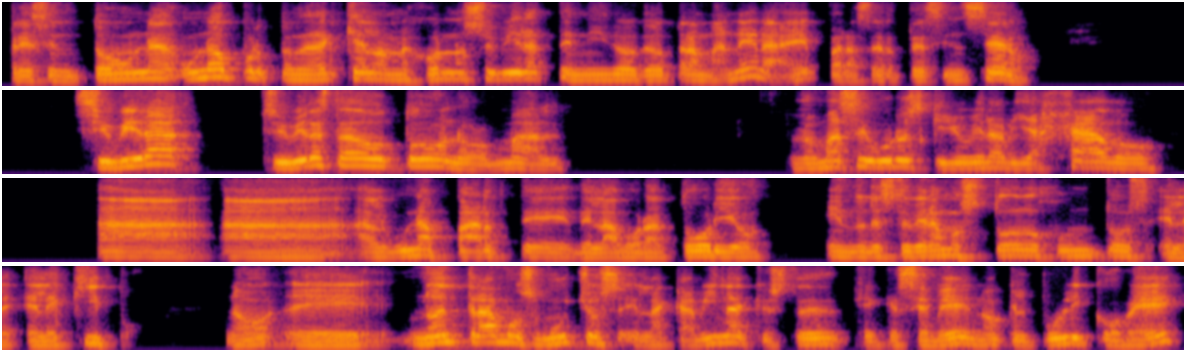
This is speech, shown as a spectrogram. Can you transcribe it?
presentó una, una oportunidad que a lo mejor no se hubiera tenido de otra manera, ¿eh? para serte sincero. Si hubiera, si hubiera estado todo normal, lo más seguro es que yo hubiera viajado a, alguna parte del laboratorio en donde estuviéramos todos juntos el, equipo. ¿no? Eh, no entramos muchos en la cabina que usted, que, se ve, ¿no? que el público ve,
